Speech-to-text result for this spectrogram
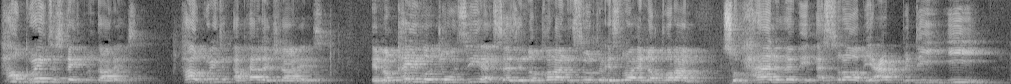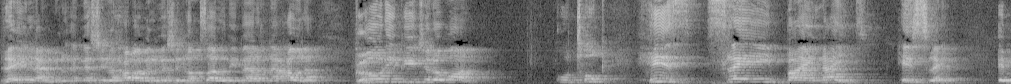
How great a statement that is. How great an apology that is. Ibn Qayyim al-Jawziyah says in the Quran, in Surah Al-Isra, in the Quran, سبحان الذي أسرى بعبده ليلا من المسجد الحرام إلى المسجد الأقصى الذي Barakna Hawla. Glory be to the one who took his slave by night. His slave. Ibn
